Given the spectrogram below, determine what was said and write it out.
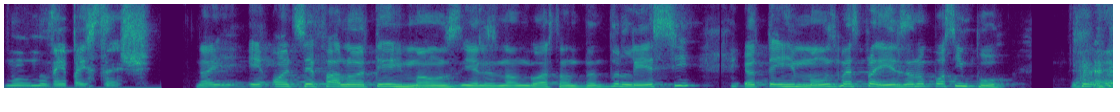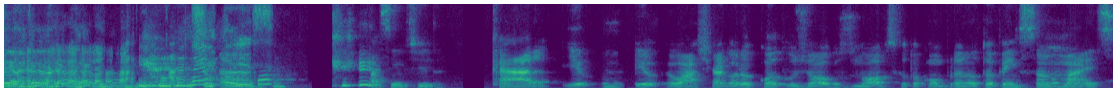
não, não vem pra estante. Não, e- e onde você falou, eu tenho irmãos e eles não gostam tanto do Lesse, eu tenho irmãos, mas pra eles eu não posso impor. Tipo isso. Faz sentido. Cara, eu, eu, eu acho que agora eu os jogos novos que eu tô comprando, eu tô pensando mais.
